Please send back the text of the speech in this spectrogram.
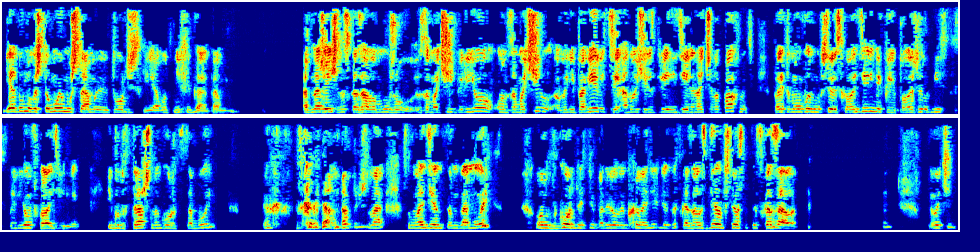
Я думала, что мой муж самый творческий, а вот нифига, там Одна женщина сказала мужу, замочи белье, он замочил, а вы не поверите, оно через две недели начало пахнуть, поэтому он вынул все из холодильника и положил миску с бельем в холодильник. И был страшно горд собой. Когда она пришла с младенцем домой, он с гордостью подвел ее к холодильнику и сказал, сделай все, что ты сказала. Очень,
